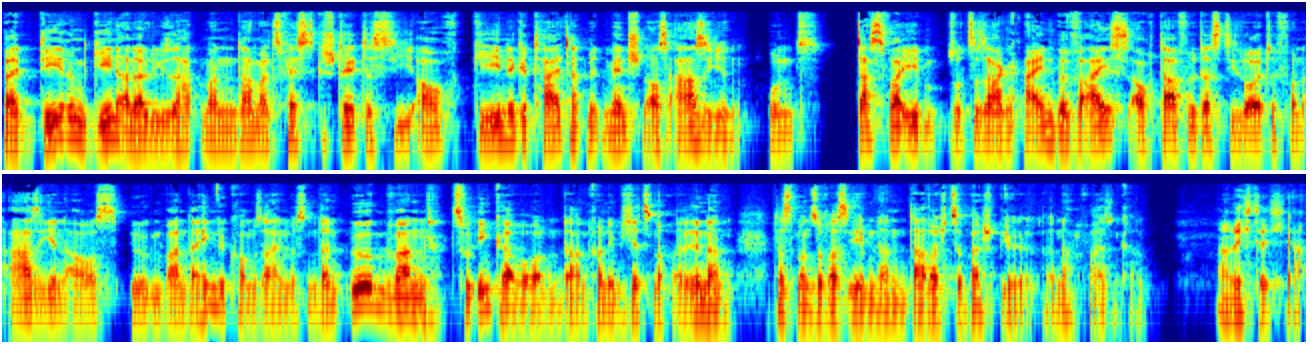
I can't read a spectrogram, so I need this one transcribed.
bei deren Genanalyse hat man damals festgestellt, dass sie auch Gene geteilt hat mit Menschen aus Asien. Und das war eben sozusagen ein Beweis auch dafür, dass die Leute von Asien aus irgendwann dahin gekommen sein müssen, dann irgendwann zu Inka worden. Daran konnte ich mich jetzt noch erinnern, dass man sowas eben dann dadurch zum Beispiel äh, nachweisen kann. Richtig, ja.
